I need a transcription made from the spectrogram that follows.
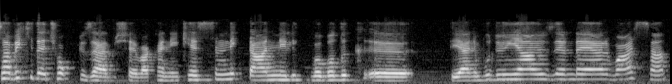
tabii ki de çok güzel bir şey bak. Hani kesinlikle annelik, babalık e, yani bu dünya üzerinde eğer varsan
